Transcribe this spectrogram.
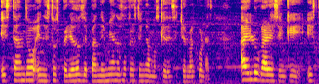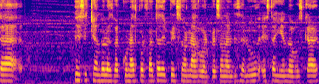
estando en estos periodos de pandemia, nosotros tengamos que desechar vacunas. Hay lugares en que está desechando las vacunas por falta de personas o el personal de salud está yendo a buscar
